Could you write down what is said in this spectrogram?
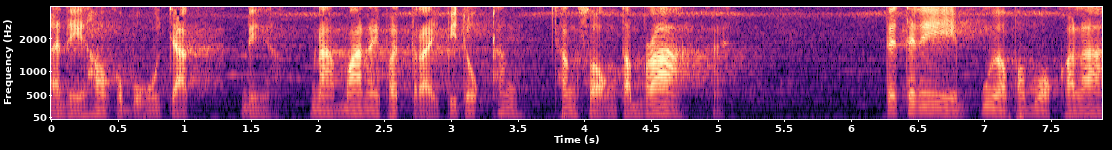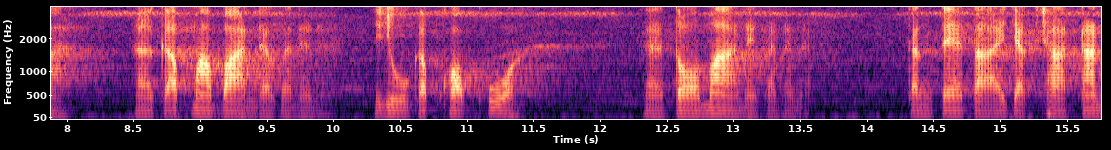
อันนี้เฮากระบูจักนี่นามาในพระไตรปิฎกทั้งทั้งสองตำราแต่ทีนี้เมื่อพระโมกขล่ากลับมาบ้านแล้วกันเนี่ยอยู่กับครอบครัวต่อมาเนี่ยกันเนี่ยตั้งแต่ตายจากชาตินั่น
